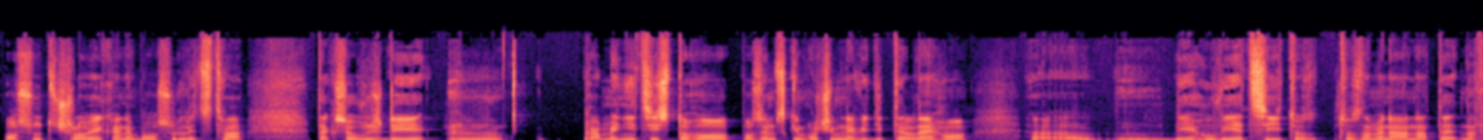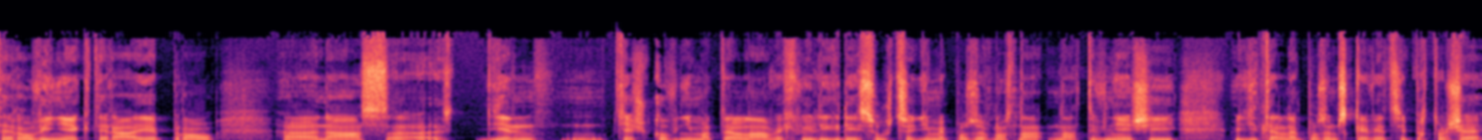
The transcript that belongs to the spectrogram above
osud člověka nebo osud lidstva, tak jsou vždy hm, pramenící z toho pozemským očím neviditelného eh, běhu věcí. To, to znamená na té, na té rovině, která je pro eh, nás eh, jen těžko vnímatelná ve chvíli, kdy soustředíme pozornost na, na ty vnější viditelné pozemské věci, protože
